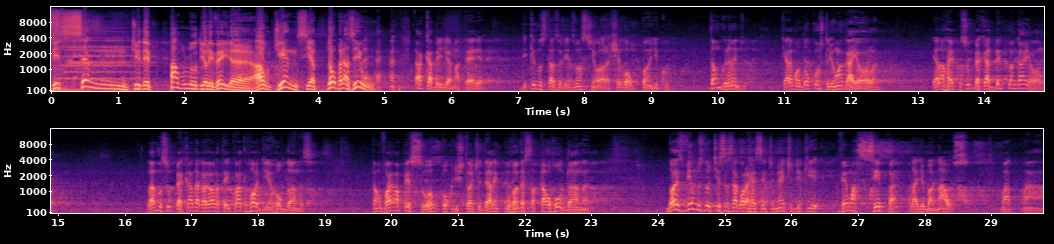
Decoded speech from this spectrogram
Vicente de Paulo de Oliveira, audiência do Brasil. Eu acabei de ler a matéria de que nos Estados Unidos uma senhora chegou ao pânico tão grande que ela mandou construir uma gaiola. Ela vai para o supermercado dentro de uma gaiola. Lá no supermercado a gaiola tem quatro rodinhas, roldanas. Então vai uma pessoa um pouco distante dela empurrando essa tal rodana. Nós vimos notícias agora recentemente de que vem uma cepa lá de Manaus, uma, uma,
